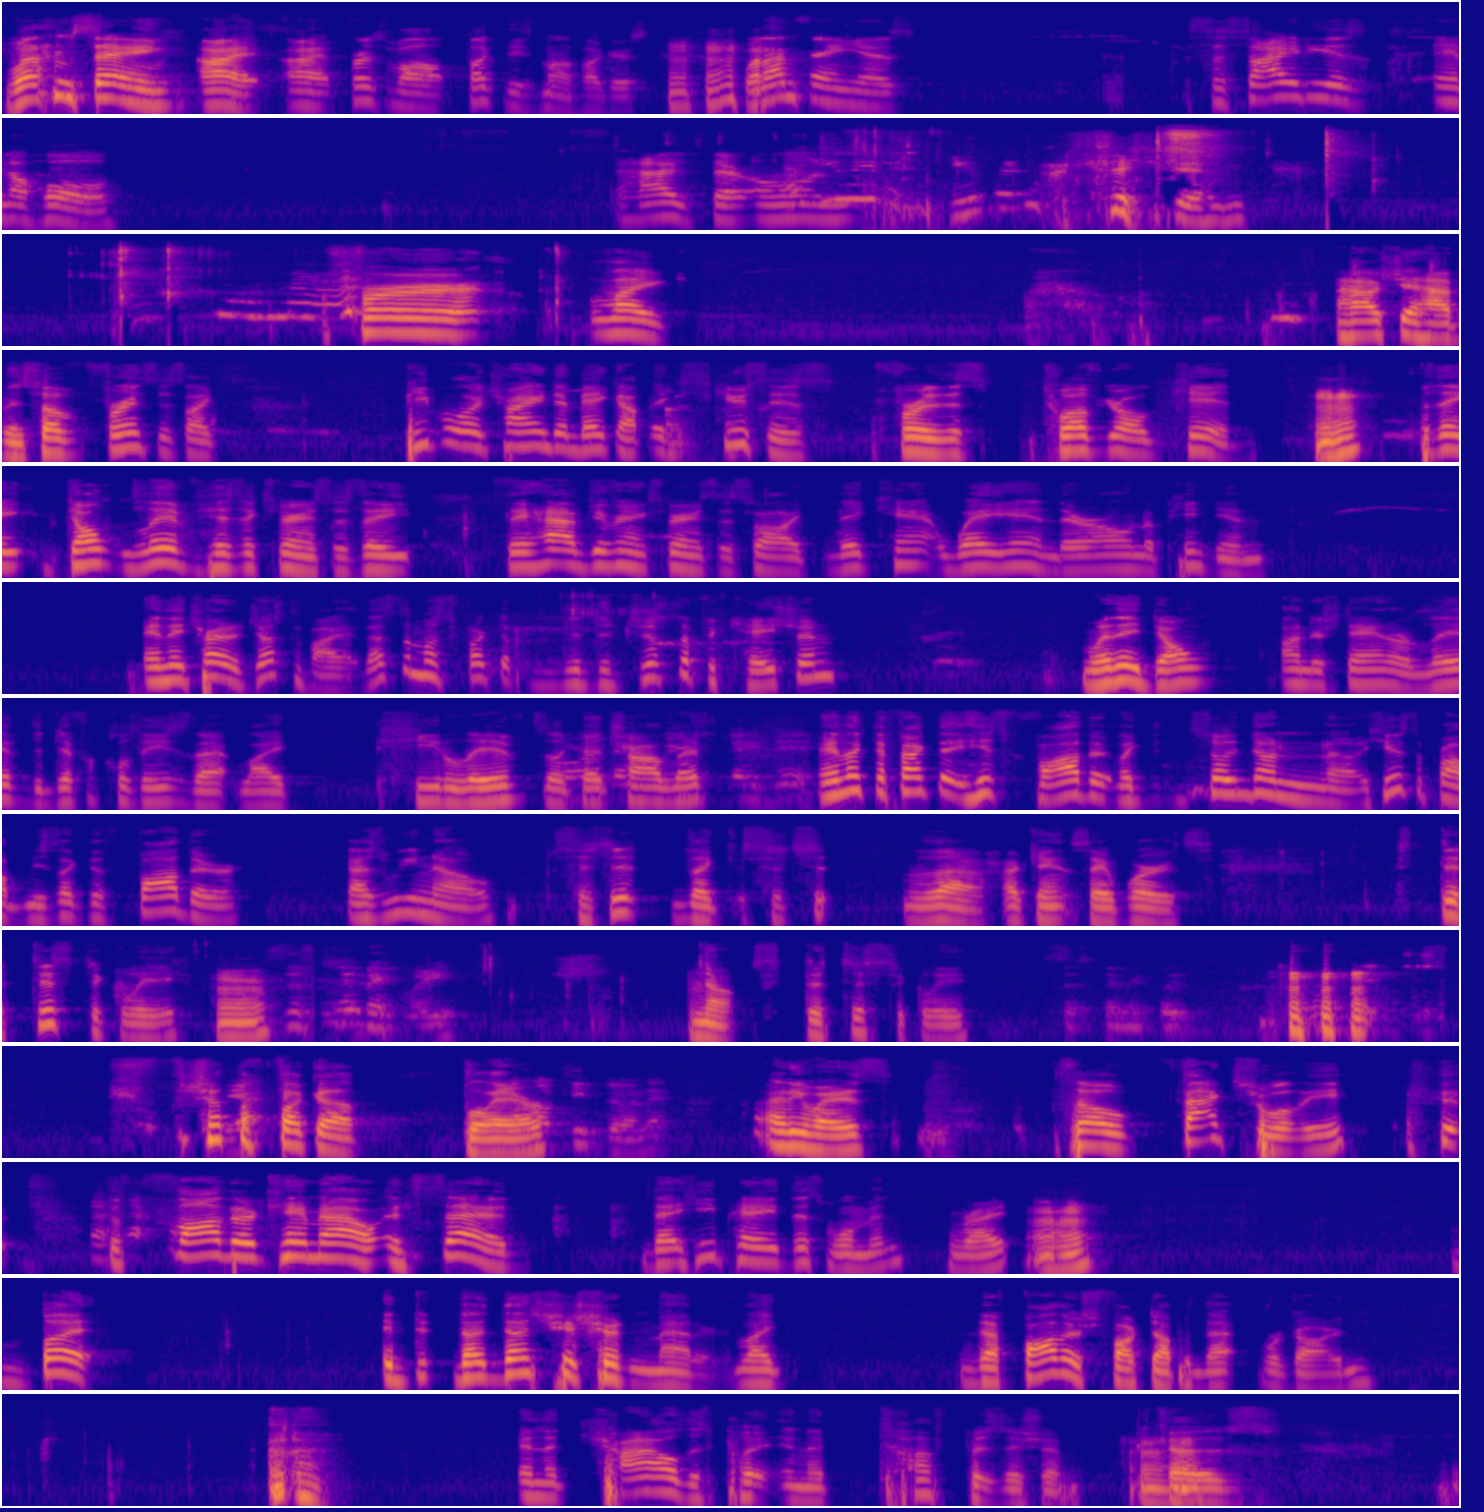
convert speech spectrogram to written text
What I'm saying, all right, all right. First of all, fuck these motherfuckers. Mhm. What I'm saying is, society is in a whole has their own you human? tradition for like how shit happens. So, for instance, like people are trying to make up excuses for this 12 year old kid, Mhm. but they don't live his experiences. They they have different experiences, so like they can't weigh in their own opinion and they try to justify it. That's the most fucked up. The, the justification when they don't understand or live the difficulties that like he lived, like Or that child lived, and like the fact that his father, like, so no, no, no. Here's the problem: he's like the father, as we know, like, stati- ugh, I can't say words. Statistically, Hmm. Systemically, no, statistically, systemically. shut Yeah. the fuck up, Blair. I'll keep doing it. Anyways, so factually, the father came out and said that he paid this woman, right? Mm-hmm. But it that that shit shouldn't matter. Like the father's fucked up in that regard, and the child is put in a tough position because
